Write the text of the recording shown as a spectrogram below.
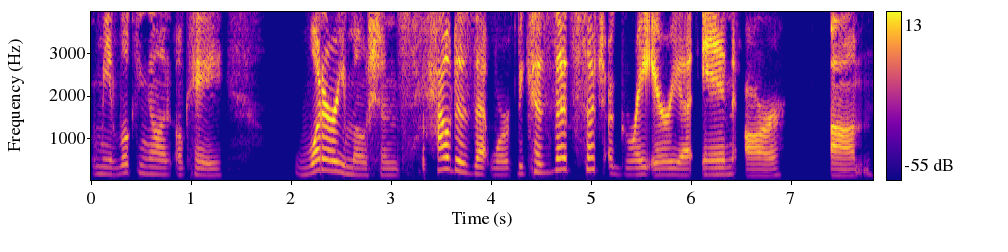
me looking on, okay, what are emotions? How does that work? Because that's such a gray area in our um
